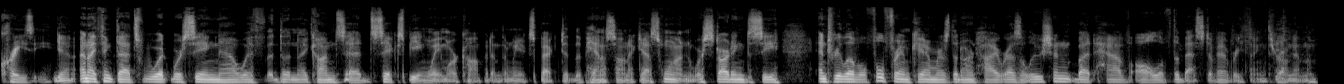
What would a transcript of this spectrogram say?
crazy. Yeah, and I think that's what we're seeing now with the Nikon Z6 being way more competent than we expected. The Panasonic S1, we're starting to see entry level full frame cameras that aren't high resolution but have all of the best of everything thrown in them.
